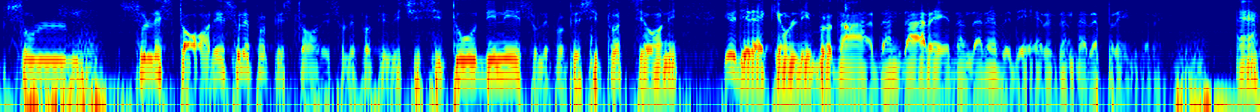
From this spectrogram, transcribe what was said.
sul- sulle storie, sulle proprie storie, sulle proprie vicissitudini, sulle proprie situazioni. Io direi che è un libro da, da andare, da andare a vedere, da andare a prendere. Eh?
